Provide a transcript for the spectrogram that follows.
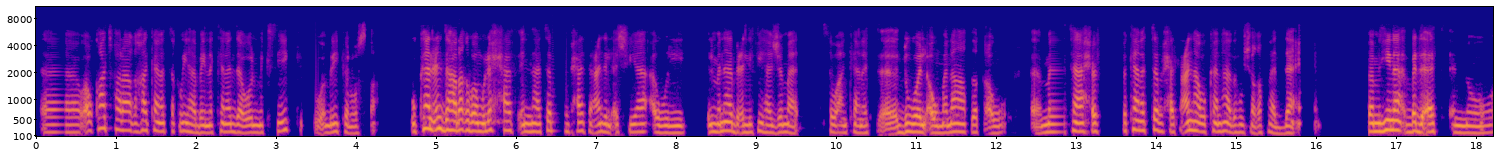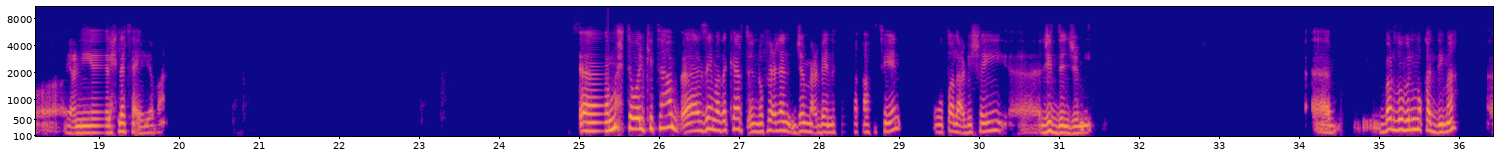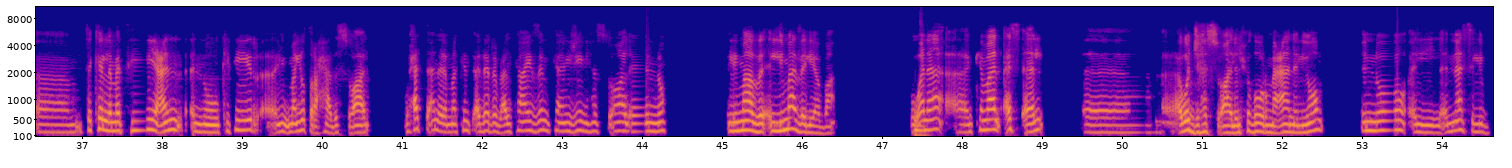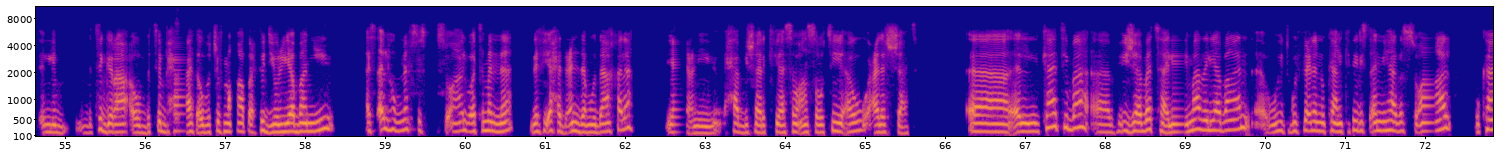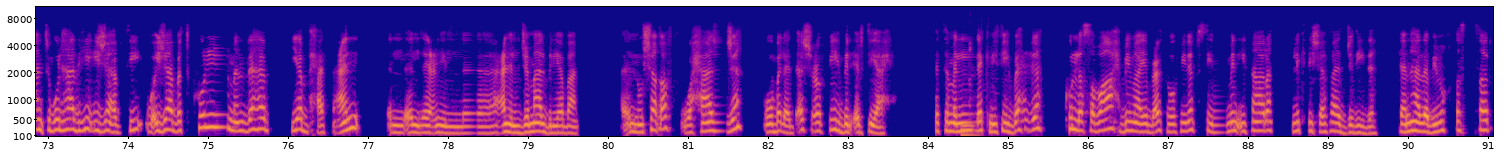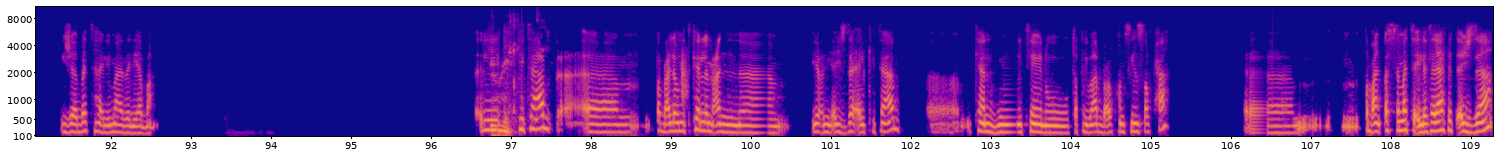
وأوقات فراغها كانت تقضيها بين كندا والمكسيك وأمريكا الوسطى. وكان عندها رغبة ملحه في إنها تبحث عن الأشياء أو المنابع اللي فيها جمال سواء كانت دول أو مناطق أو متاحف. فكانت تبحث عنها وكان هذا هو شغفها الدائم. فمن هنا بدأت أنه يعني رحلتها إلى اليابان. آه، محتوى الكتاب آه، زي ما ذكرت أنه فعلا جمع بين الثقافتين وطلع بشيء آه، جدا جميل. برضو بالمقدمة تكلمت هي عن أنه كثير ما يطرح هذا السؤال. وحتى أنا لما كنت أدرب على الكايزن كان يجيني هالسؤال أنه لماذا لماذا اليابان؟ وأنا آه، كمان أسأل آه، أوجه السؤال الحضور معانا اليوم إنه الناس اللي اللي بتقرأ أو بتبحث أو بتشوف مقاطع فيديو اليابانيين أسألهم نفس السؤال وأتمنى إذا في أحد عنده مداخلة يعني حاب يشارك فيها سواء صوتية أو على الشات. آه الكاتبة في إجابتها لماذا اليابان وهي تقول فعلا إنه كان الكثير يسألني هذا السؤال وكانت تقول هذه إجابتي وإجابة كل من ذهب يبحث عن يعني عن الجمال باليابان. إنه شغف وحاجة وبلد أشعر فيه بالارتياح تتملكني فيه بهجة كل صباح بما يبعثه في نفسي من إثارة لاكتشافات جديدة. كان هذا بمختصر إجابتها لماذا اليابان؟ الكتاب طبعا لو نتكلم عن يعني أجزاء الكتاب كان 200 وتقريبا 54 صفحة. طبعا قسمتها إلى ثلاثة أجزاء.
